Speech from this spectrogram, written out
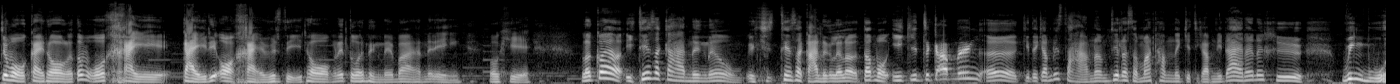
จะบอกว่าไก่ทองแล้วต้องบอกว่าไข่ไก่ที่ออกไข่เป็นสีทองในตัวหนึ่งในบ้านนั่นเอง โอเค แล้วก็อีกเทศกาลหนึ่งนะผมอีกเทศกาลหนึ่งแล้วเราต้องบอกอีกกิจกรรมหนึ่งเออกิจกรรมที่สามนะที่เราสามารถทำในกิจกรรมนี้ได้นั่นก็คือ วิ่งบัว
